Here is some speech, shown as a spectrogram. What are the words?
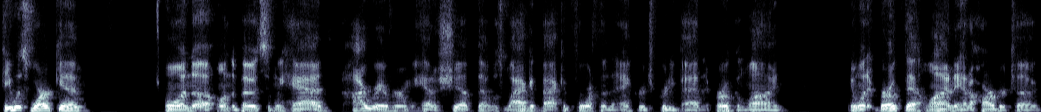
He was working on uh, on the boats, and we had high river and we had a ship that was wagging back and forth in the anchorage pretty bad and it broke a line. And when it broke that line, they had a harbor tug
